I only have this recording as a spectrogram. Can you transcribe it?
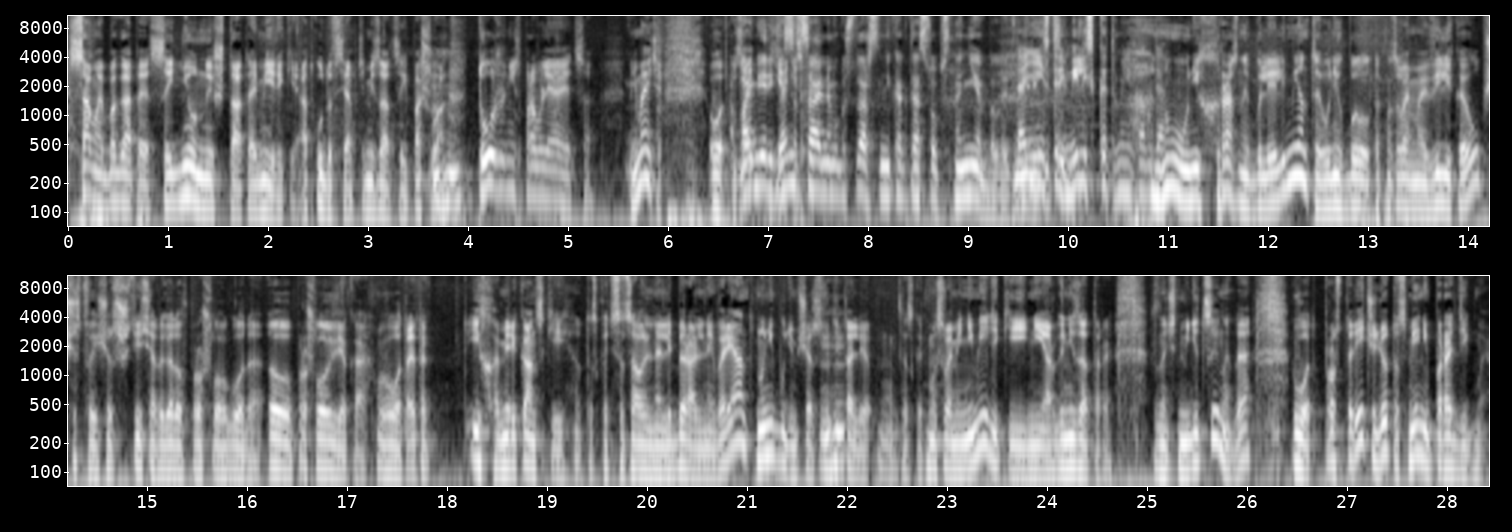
самая богатая Соединенные Штаты Америки, откуда вся оптимизация и пошла, угу. тоже не справляется. Понимаете? Вот. А я, в Америке я социального не... государства никогда, собственно, не было. Да, они не стремились к этому никогда. Ну, у них разные были элементы. У них было так называемое великое общество еще с 60-х годов прошлого года, э, прошлого века. Вот. Это их американский, так сказать, социально-либеральный вариант, ну, не будем сейчас угу. в детали, так сказать, мы с вами не медики и не организаторы, значит, медицины, да, вот, просто речь идет о смене парадигмы.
